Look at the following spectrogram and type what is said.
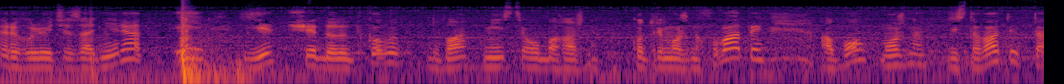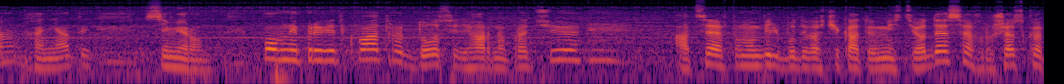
регулюється задній ряд і є ще додаткових два місця у багажнику, котрі можна ховати або можна діставати та ганяти сіміром. Повний привід Quattro досить гарно працює. А цей автомобіль буде вас чекати у місті Одеса, Грушевського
